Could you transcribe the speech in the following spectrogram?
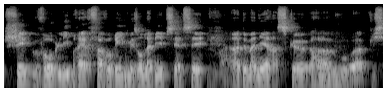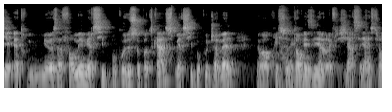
chez vos libraires favoris, Maison de la Bible, CLC, euh, de manière à ce que euh, mm-hmm. vous puissiez être mieux informés. Merci beaucoup de ce podcast, merci beaucoup Jamel d'avoir pris ce temps de réfléchir à ces questions.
